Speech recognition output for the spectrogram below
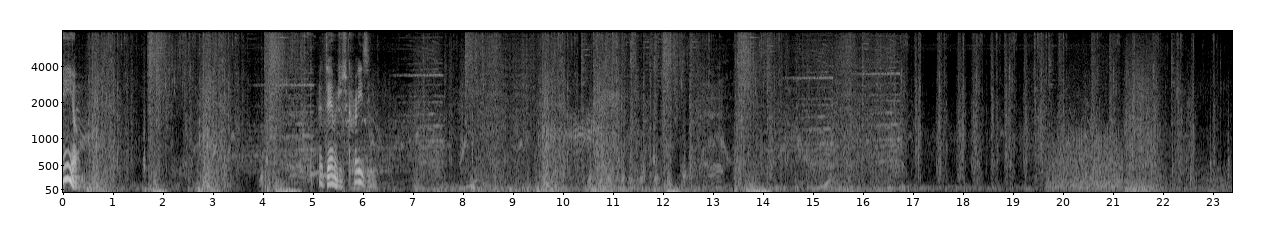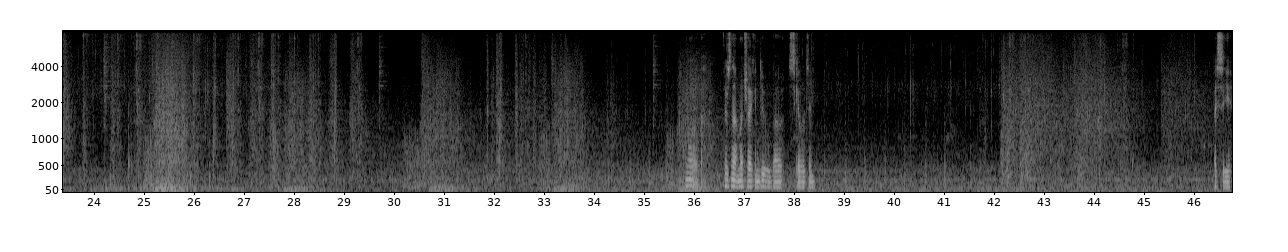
Damn. That damage is crazy. Well, there's not much I can do about skeleton. I see.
